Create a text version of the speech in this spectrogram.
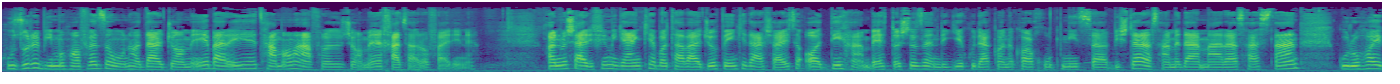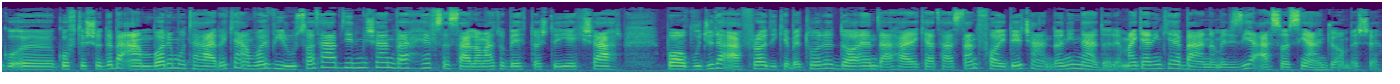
حضور بیمحافظ اونها در جامعه برای تمام افراد جامعه خطر آفرینه. خانم شریفی میگن که با توجه به اینکه در شرایط عادی هم بهداشت زندگی کودکان کار خوب نیست بیشتر از همه در معرض هستند گروه های گفته شده به انبار متحرک انواع ویروس ها تبدیل میشن و حفظ سلامت و بهداشت یک شهر با وجود افرادی که به طور دائم در حرکت هستند فایده چندانی نداره مگر اینکه برنامه ریزی اساسی انجام بشه.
